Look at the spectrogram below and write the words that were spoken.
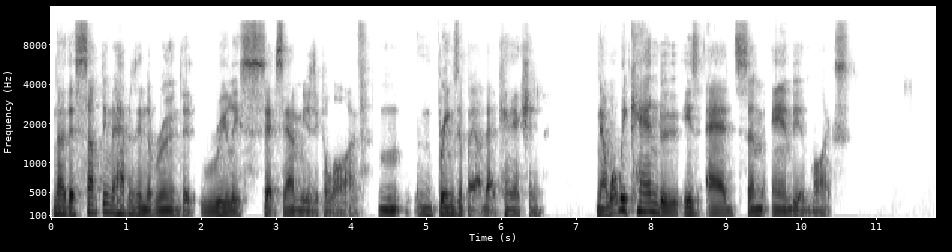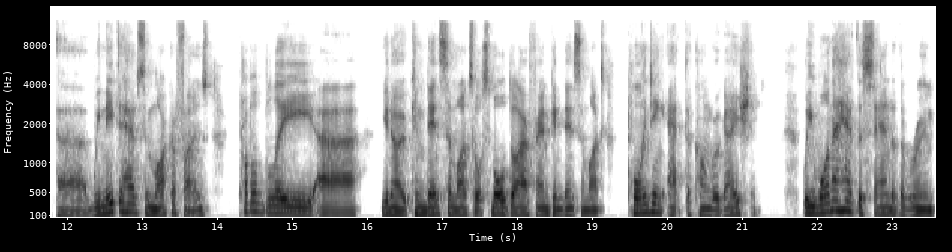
No, there's something that happens in the room that really sets our music alive, m- brings about that connection. Now, what we can do is add some ambient mics uh, we need to have some microphones, probably, uh, you know, condenser mics or small diaphragm condenser mics pointing at the congregation. We want to have the sound of the room,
